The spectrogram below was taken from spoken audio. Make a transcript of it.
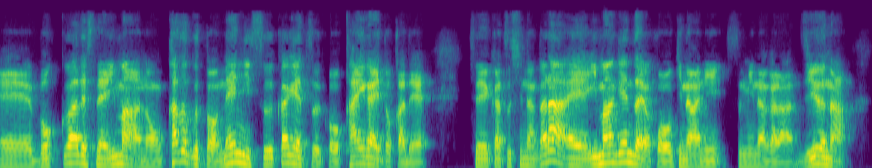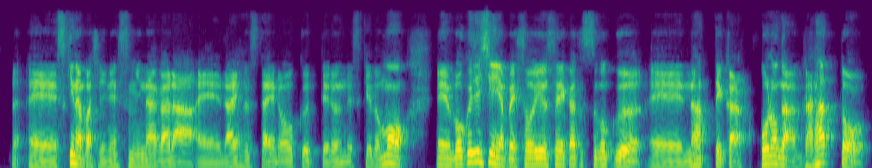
えー、僕はですね、今、あの、家族と年に数ヶ月、こう、海外とかで生活しながら、えー、今現在はこう、沖縄に住みながら、自由な、えー、好きな場所にね、住みながら、えー、ライフスタイルを送ってるんですけども、えー、僕自身やっぱりそういう生活すごく、えー、なってから心がガラッと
